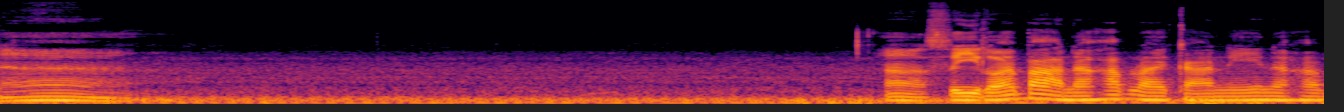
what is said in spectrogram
น่า อ่าสี่ร้อยบาทนะครับ รายการนี้นะครับ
